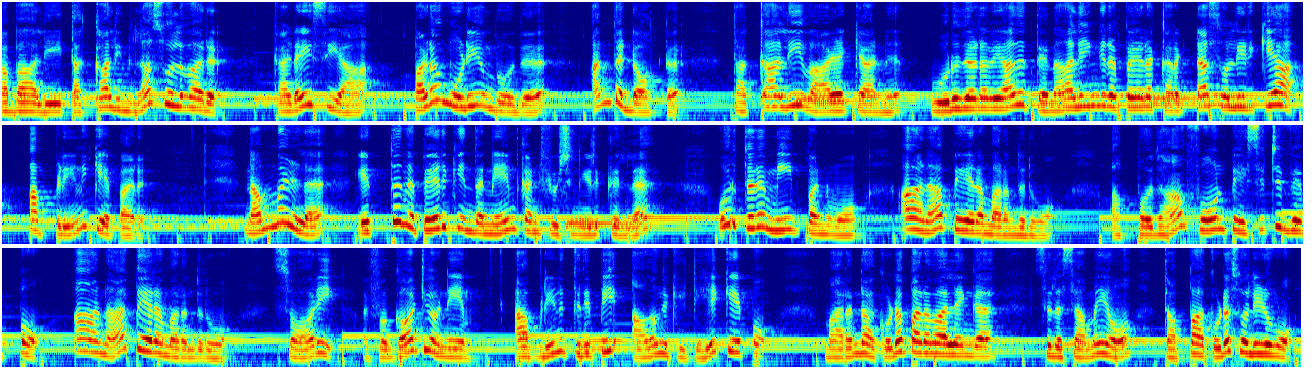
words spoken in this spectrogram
கபாலி தக்காளின்னுலாம் சொல்லுவார். கடைசியாக படம் முடியும் போது அந்த டாக்டர் தக்காளி வாழைக்கான்னு ஒரு தடவையாவது தெனாலிங்கிற பேரை கரெக்டாக சொல்லியிருக்கியா அப்படின்னு கேட்பாரு நம்மளில் எத்தனை பேருக்கு இந்த நேம் கன்ஃபியூஷன் இருக்குல்ல? ஒருத்தரை மீட் பண்ணுவோம் ஆனால் பேரை மறந்துடுவோம். அப்போதான் ஃபோன் பேசிட்டு வைப்போம் ஆனால் பேரை மறந்துடுவோம். Sorry I forgot your name அப்படின்னு திருப்பி அவங்க கிட்டேயே கேட்போம் மறந்தா கூட பரவாயில்லைங்க. சில சமயம் தப்பாக கூட சொல்லிடுவோம்.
